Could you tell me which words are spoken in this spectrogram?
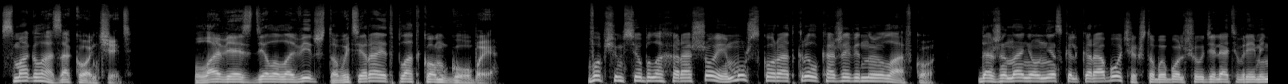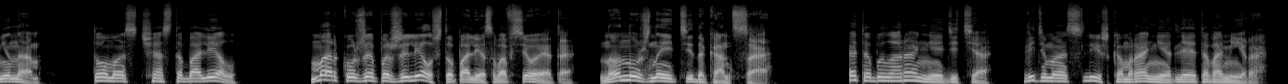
Смогла закончить. Лавия сделала вид, что вытирает платком губы. В общем, все было хорошо, и муж скоро открыл кожевенную лавку. Даже нанял несколько рабочих, чтобы больше уделять времени нам. Томас часто болел. Марк уже пожалел, что полез во все это, но нужно идти до конца. Это было раннее дитя, видимо, слишком раннее для этого мира.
